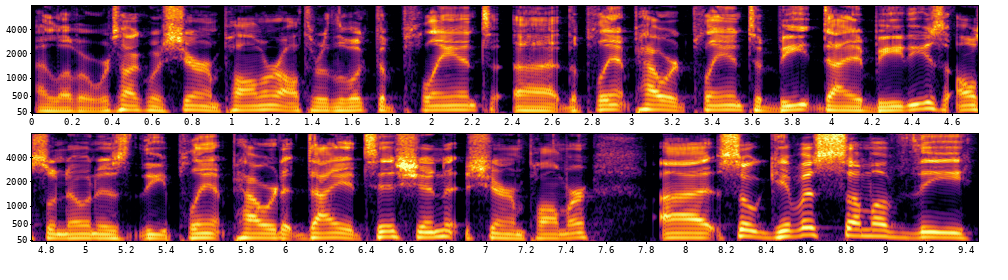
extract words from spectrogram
I love it. We're talking with Sharon Palmer, author of the book "The Plant, uh, the Plant Powered Plan to Beat Diabetes," also known as the Plant Powered Dietitian. Sharon Palmer. Uh, so, give us some of the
